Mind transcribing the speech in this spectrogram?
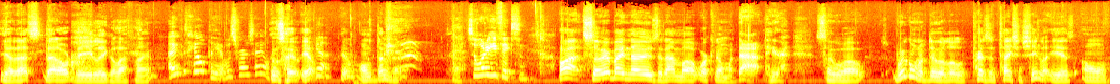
Yeah, that's that ought to be illegal, I think. It was healthy, it was roselle. It was healthy. yep, Yeah. yep, on the donut. So, what are you fixing? All right, so everybody knows that I'm uh, working on my diet here. So uh, we're going to do a little presentation. Sheila is on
